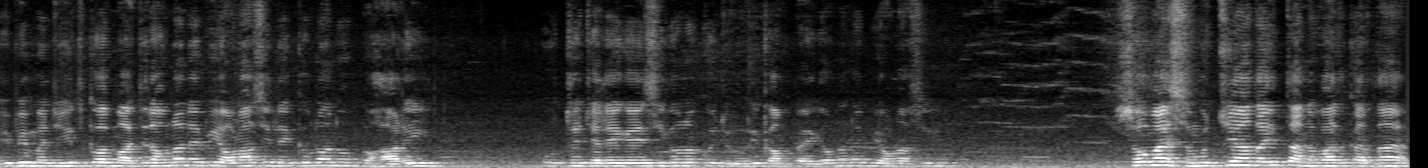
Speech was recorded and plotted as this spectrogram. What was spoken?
ਬੀਬੀ ਮਨਜੀਤ ਕੌਰ ਮਾਜਰਾ, ਉਹਨਾਂ ਨੇ ਵੀ ਆਉਣਾ ਸੀ ਲੇਕਿਨ ਉਹਨਾਂ ਨੂੰ ਮੋਹਾਲੀ ਉੱਥੇ ਚਲੇ ਗਏ ਸੀਗੇ, ਉਹਨਾਂ ਨੂੰ ਕੋਈ ਜ਼ਰੂਰੀ ਕੰਮ ਪੈ ਗਿਆ, ਉਹਨਾਂ ਨੇ ਵੀ ਆਉਣਾ ਸੀ। ਸੋ ਮੈਂ ਸਮੁੱਚਿਆਂ ਦਾ ਹੀ ਧੰਨਵਾਦ ਕਰਦਾ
